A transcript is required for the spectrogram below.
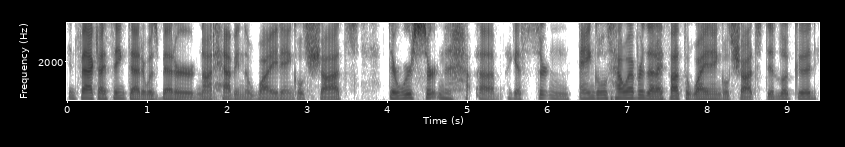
In fact, I think that it was better not having the wide angle shots. There were certain, uh, I guess, certain angles, however, that I thought the wide angle shots did look good.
